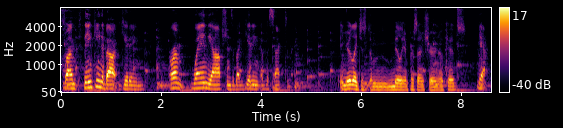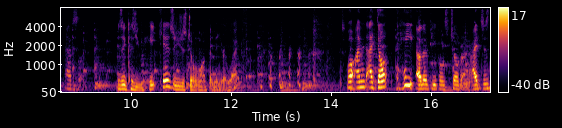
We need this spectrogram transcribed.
So, I'm thinking about getting, or I'm weighing the options about getting a vasectomy. And you're like just a million percent sure no kids? Yeah, absolutely. Is it because you hate kids or you just don't want them in your life? Well, I'm, I don't hate other people's children. I just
